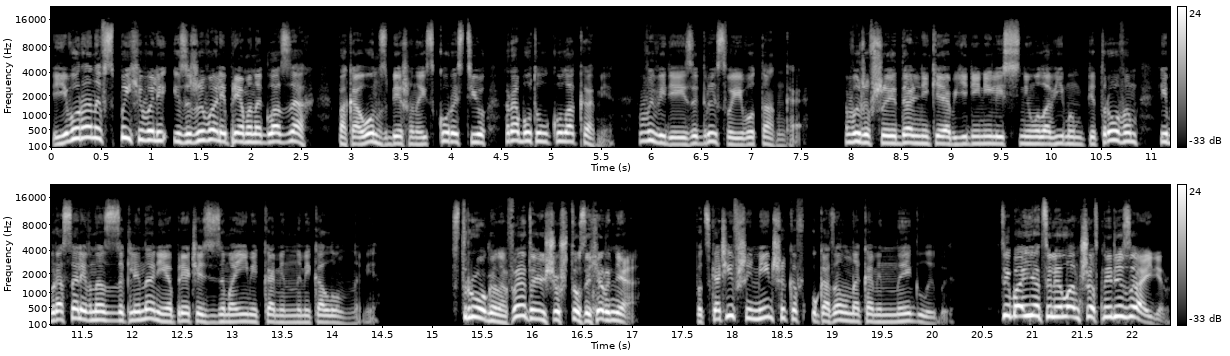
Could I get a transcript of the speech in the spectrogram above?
Его раны вспыхивали и заживали прямо на глазах, пока он с бешеной скоростью работал кулаками, выведя из игры своего танка. Выжившие дальники объединились с неуловимым Петровым и бросали в нас заклинания, прячась за моими каменными колоннами. «Строганов, это еще что за херня?» Подскочивший Меньшиков указал на каменные глыбы. «Ты боец или ландшафтный дизайнер?»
